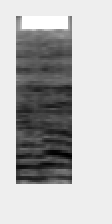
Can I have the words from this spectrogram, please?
내가.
